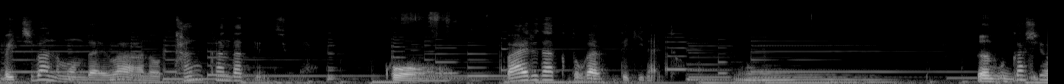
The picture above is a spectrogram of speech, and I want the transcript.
っぱ一番の問題はあの胆管だっていうんですよね。こバイルダクトができないと。ううん昔言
